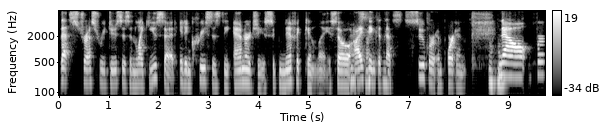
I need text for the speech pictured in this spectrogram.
that stress reduces and like you said it increases the energy significantly so exactly. i think that that's super important mm-hmm. now for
